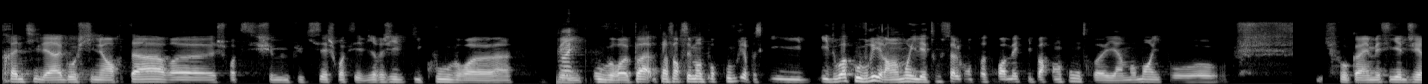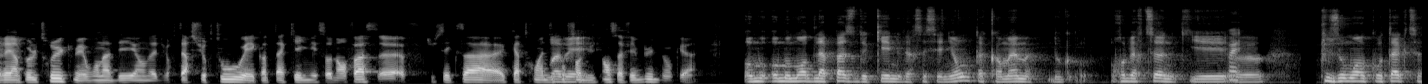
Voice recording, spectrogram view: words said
Trent, il est à gauche, il est en retard. Euh, je crois que je sais même plus qui c'est. Je crois que c'est Virgile qui couvre. Euh, mais il couvre pas, pas forcément pour couvrir, parce qu'il il doit couvrir. À un moment, il est tout seul contre trois mecs qui partent en contre. Il y a un moment, il faut il faut quand même essayer de gérer un peu le truc, mais on a des, on a du retard sur tout, et quand t'as Kane et Son en face, euh, tu sais que ça, 90% du temps, ça fait but, donc. Euh. Au, moment de la passe de Kane vers ses saignants, t'as quand même donc Robertson qui est euh, plus ou moins en contact,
